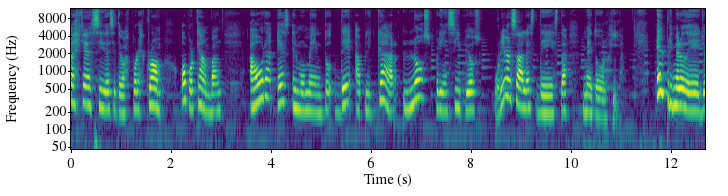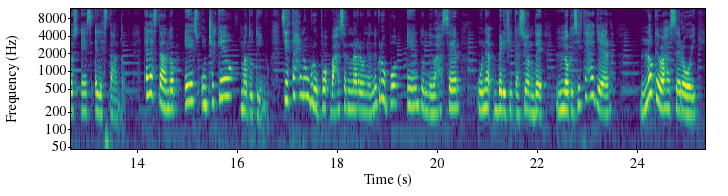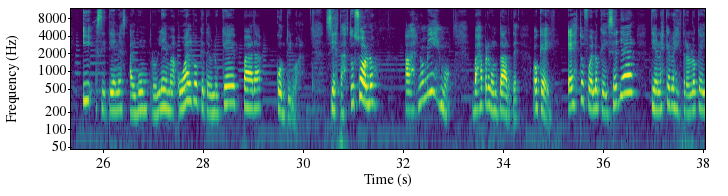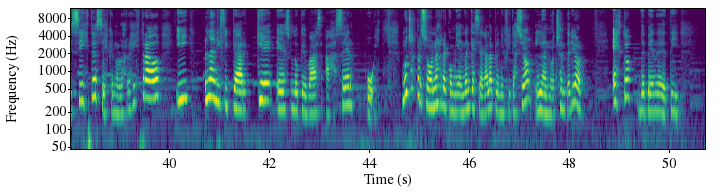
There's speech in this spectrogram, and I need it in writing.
vez que decides si te vas por Scrum o por Kanban, ahora es el momento de aplicar los principios universales de esta metodología. El primero de ellos es el stand-up. El stand-up es un chequeo matutino. Si estás en un grupo, vas a hacer una reunión de grupo en donde vas a hacer una verificación de lo que hiciste ayer, lo que vas a hacer hoy y si tienes algún problema o algo que te bloquee para continuar. Si estás tú solo, haz lo mismo. Vas a preguntarte, ok, esto fue lo que hice ayer, tienes que registrar lo que hiciste si es que no lo has registrado y planificar qué es lo que vas a hacer hoy. Muchas personas recomiendan que se haga la planificación la noche anterior. Esto depende de ti.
